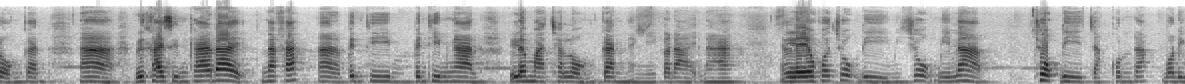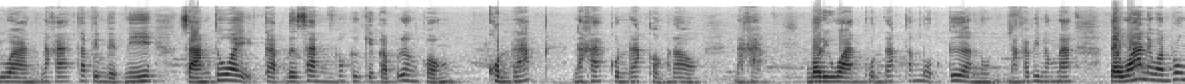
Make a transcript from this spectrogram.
ลองกันอ่าหรือขายสินค้าได้นะคะอ่าเป็นทีมเป็นทีมงานแล้วมาฉลองกันอย่างนี้ก็ได้นะคะแล้วก็โชคดีมีโชคมีลาบ โชคดีจากคนรักบริวารนะคะ ถ้าเป็นแบบนี้สามถ้วยกับเดอะซันก็คือเกี่ยวกับเรื่องของคนรักนะคะ คนรักของเรานะคะ บริวารคนรักทั้งหมดเกื้อหนุนนะคะพี่น้องนะ แต่ว่าในวันพรุ่ง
